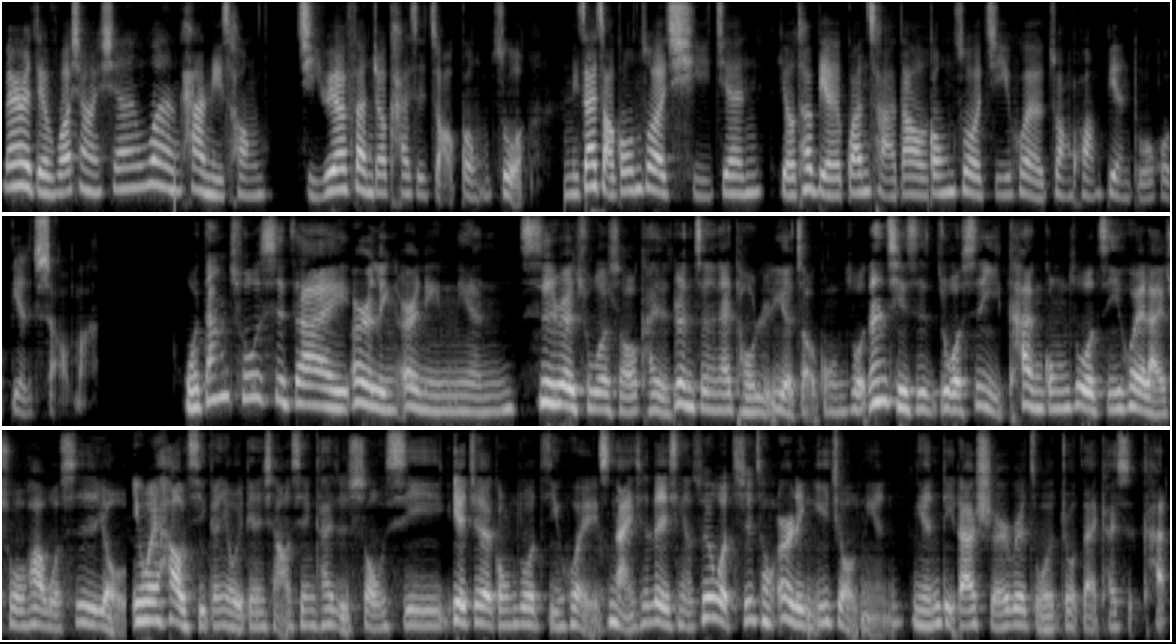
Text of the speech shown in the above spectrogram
Meredith，我想先问看你从几月份就开始找工作？你在找工作的期间，有特别观察到工作机会的状况变多或变少吗？我当初是在二零二零年四月初的时候开始认真的在投履历的找工作，但其实如果是以看工作机会来说的话，我是有因为好奇跟有一点想要先开始熟悉业界的工作机会是哪一些类型的，所以我其实从二零一九年年底大概十二月左右就在开始看。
